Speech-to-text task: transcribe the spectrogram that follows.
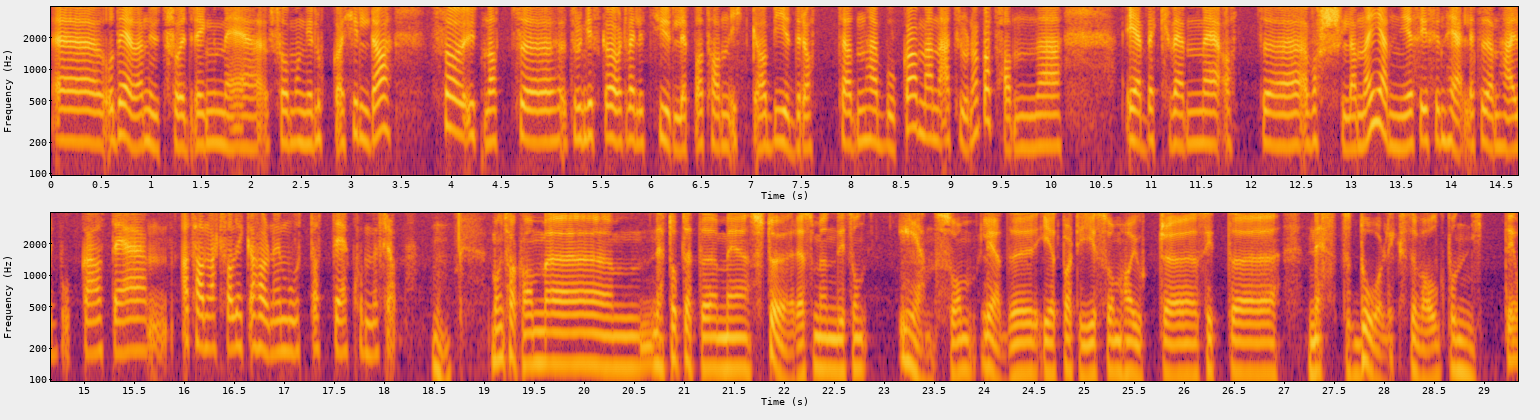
og det er jo en utfordring med så mange lukka kilder. Så uten at Trond Giske har vært veldig tydelig på at han ikke har bidratt til denne boka, men jeg tror nok at han er bekvem med at eh, varslene gjengis i sin helhet i denne boka. At, det, at han i hvert fall ikke har noe imot at det kommer fram. Mm. Mange Hakvam, eh, nettopp dette med Støre som en litt sånn ensom leder i et parti som har gjort eh, sitt nest dårligste valg på 90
